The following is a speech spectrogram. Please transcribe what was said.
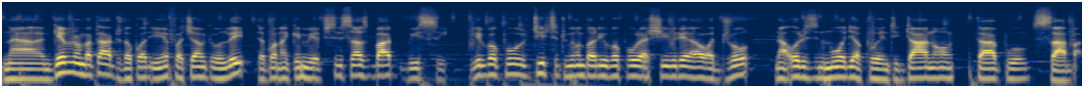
Na game namba tatu itakuwa ni UEFA Champions League, itakuwa na game ya FC Salzburg vs Liverpool. Sisi tumeomba Liverpool ashinde au draw na odds moja pointi tano tatu saba.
